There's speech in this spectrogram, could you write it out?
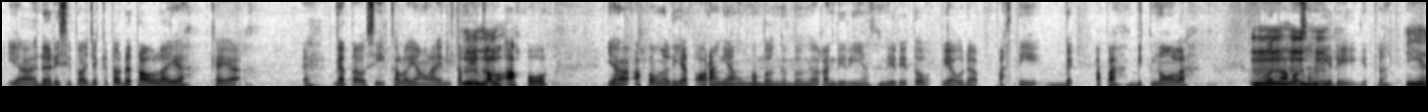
ya dari situ aja kita udah tahu lah ya kayak eh nggak tahu sih kalau yang lain tapi Mhm. kalau aku ya aku ngelihat orang yang membangga-banggakan dirinya sendiri tuh ya udah pasti big, apa big no lah buat aku Mhm, mhm. sendiri gitu Iya,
